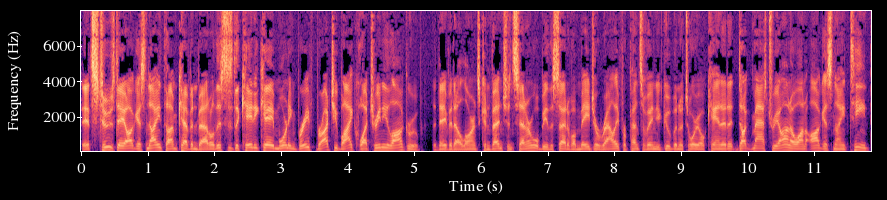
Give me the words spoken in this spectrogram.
It's Tuesday, August 9th. I'm Kevin Battle. This is the KDKA Morning Brief brought to you by Quattrini Law Group. The David L. Lawrence Convention Center will be the site of a major rally for Pennsylvania gubernatorial candidate Doug Mastriano on August 19th.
